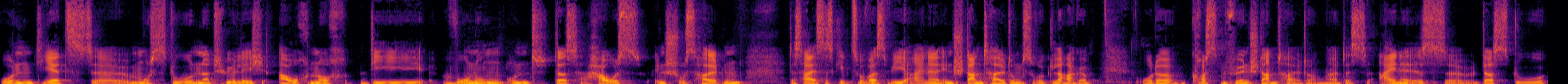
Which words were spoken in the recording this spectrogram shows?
Und jetzt äh, musst du natürlich auch noch die Wohnung und das Haus in Schuss halten. Das heißt, es gibt sowas wie eine Instandhaltungsrücklage oder Kosten für Instandhaltung. Das eine ist, äh, dass du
